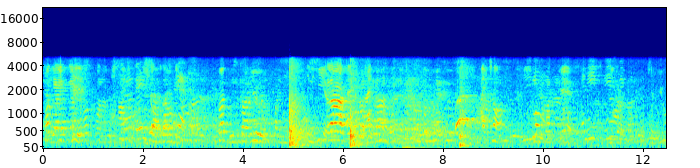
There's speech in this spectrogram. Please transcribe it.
But if this, but you in here. Yeah. I can't. I can't. Yeah. And he, he, so you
